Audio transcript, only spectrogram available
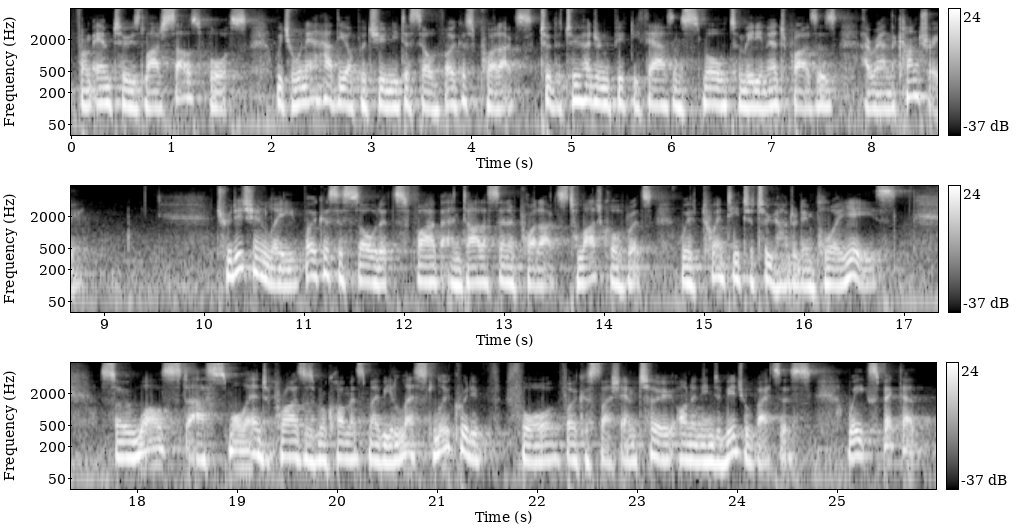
from M2's large sales force, which will now have the opportunity to sell Vocus products to the 250,000 small to medium enterprises around the country. Traditionally, Vocus has sold its fibre and data centre products to large corporates with 20 to 200 employees. So whilst uh, smaller enterprises' requirements may be less lucrative for Vocus slash M2 on an individual basis, we expect that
